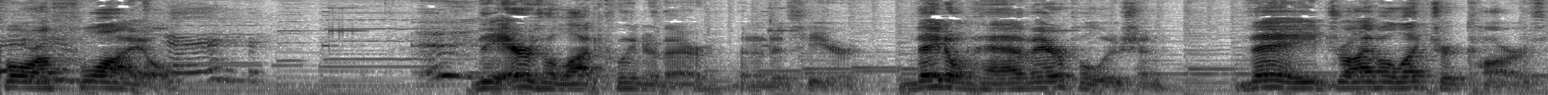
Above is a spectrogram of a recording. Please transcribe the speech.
for a while. The air's a lot cleaner there than it is here. They don't have air pollution. They drive electric cars.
